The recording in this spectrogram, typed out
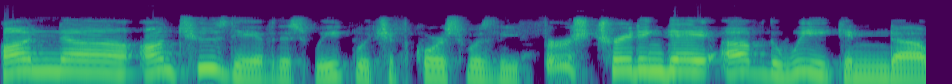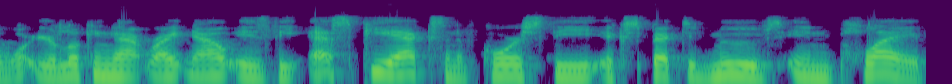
on uh, on Tuesday of this week, which of course was the first trading day of the week, and uh, what you're looking at right now is the SPX and of course the expected moves in play.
